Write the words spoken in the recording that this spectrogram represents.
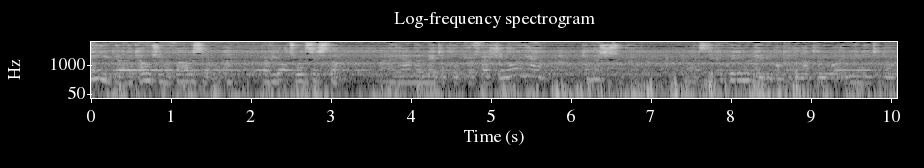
Seen you behind the counter in the pharmacy. Have you got a twin sister? I am a medical professional, yeah. Can I ask you something? Right, stick a quid in the baby book and then I'll tell you whatever you need to know.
